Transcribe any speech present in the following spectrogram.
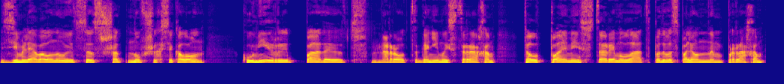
Земля волнуется с шатнувшихся колонн, кумиры падают, народ, гонимый страхом, толпами старым лад под воспаленным прахом,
